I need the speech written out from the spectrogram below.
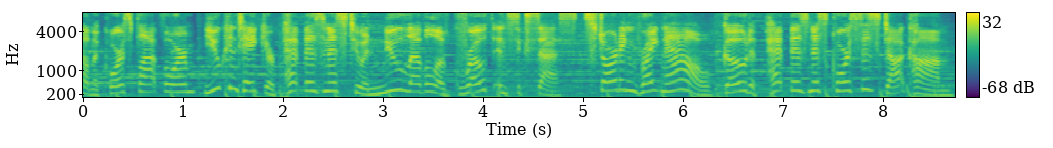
on the course platform, you can take your pet business to a new level of growth and success starting right now. Go to petbusinesscourses.com.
